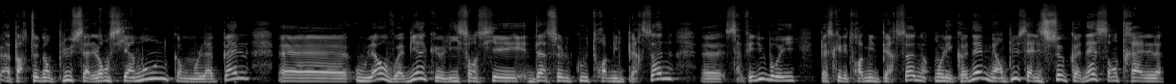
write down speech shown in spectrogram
appartenant plus à l'ancien monde, comme on l'appelle, où là on voit bien que licencier d'un seul coup 3000 personnes, euh, ça fait du bruit. Parce que les 3000 personnes, on les connaît, mais en plus, elles se connaissent entre elles.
